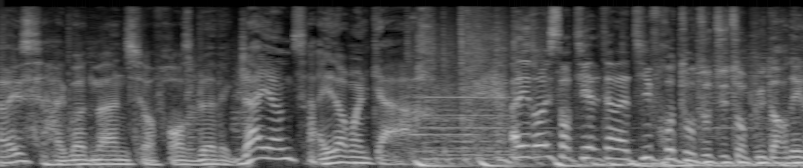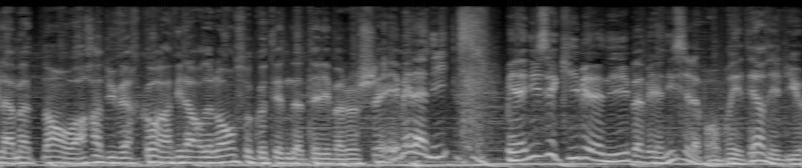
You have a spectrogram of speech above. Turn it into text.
Harris Bodman sur France Bleu avec Giant à 1h moins le quart. Allez, dans les sentiers alternatifs, retour tout de suite sans plus tarder là maintenant au Haras du Vercors à Villard-de-Lans aux côtés de Nathalie Balochet et Mélanie. Mélanie, c'est qui Mélanie? Bah Mélanie, c'est la propriétaire des lieux.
